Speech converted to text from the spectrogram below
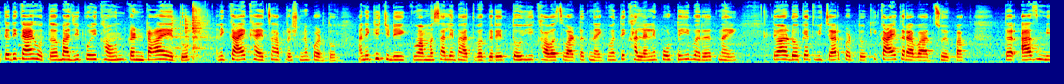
कधी काय होतं भाजीपोळी खाऊन कंटाळा येतो आणि काय खायचा हा प्रश्न पडतो. आणि खिचडी किंवा मसाले भात वगैरे तोही खावंच वाटत नाही किंवा ते खाल्ल्याने पोटही भरत नाही. तेव्हा डोक्यात विचार पडतो की काय करावं आज स्वयंपाक? तर आज मी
